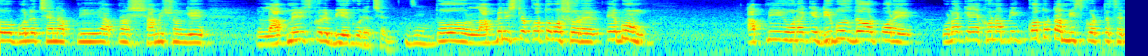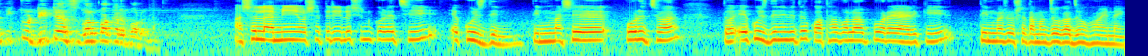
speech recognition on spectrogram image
তো বলেছেন আপনি আপনার স্বামীর সঙ্গে লাভ ম্যারেজ করে বিয়ে করেছেন। তো লাভ ম্যারেজটা কত বছরের? এবং আপনি ওনাকে ডিভোর্স দেওয়ার পরে ওনাকে এখন আপনি কতটা মিস করতেছেন? একটু ডিটেলস গল্প আকারে বলেন। আসলে আমি ওর সাথে রিলেশন করেছি একুশ দিন তিন মাসে পরিচয়। তো একুশ দিনের ভিতর কথা বলার পরে আর কি তিন মাস ওর সাথে আমার যোগাযোগ হয় নাই।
